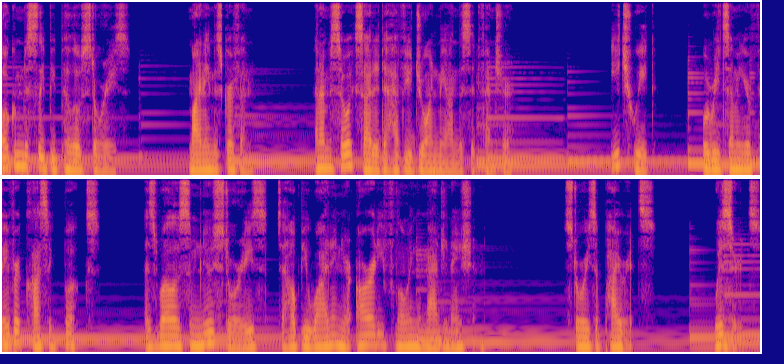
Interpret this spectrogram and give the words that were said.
Welcome to Sleepy Pillow Stories. My name is Griffin, and I'm so excited to have you join me on this adventure. Each week, we'll read some of your favorite classic books, as well as some new stories to help you widen your already flowing imagination. Stories of pirates, wizards,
